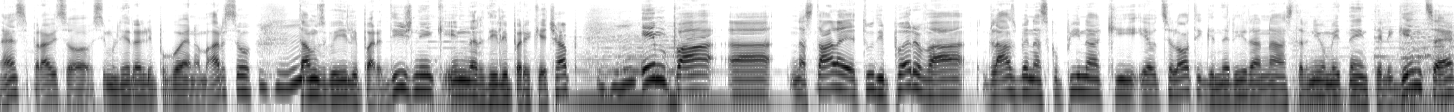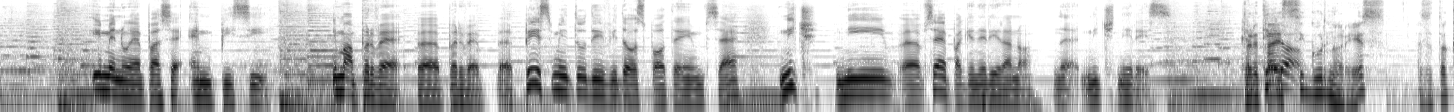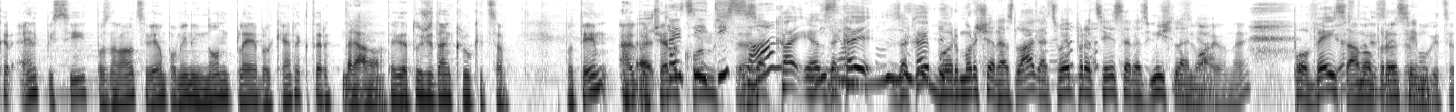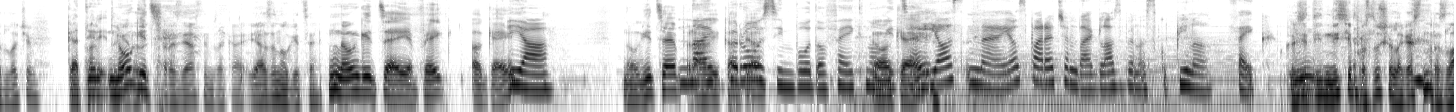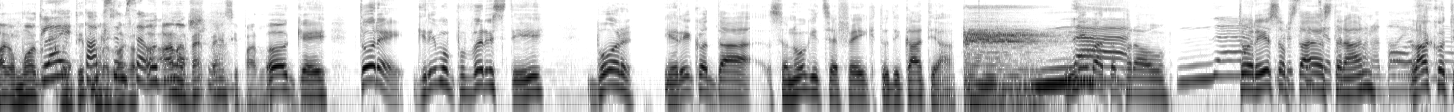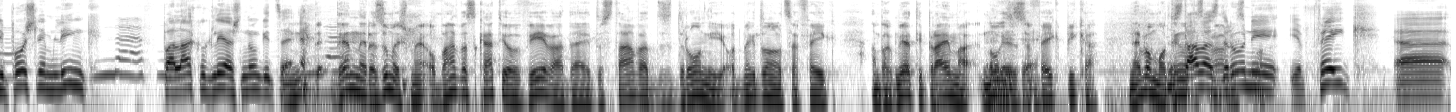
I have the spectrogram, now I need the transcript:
Ne, se pravi, so simulirali pogoje na Marsu, uh Mhm. -huh. tam vzgojili paradižnik in naredili prvi kečap. Uh -huh. In pa uh, nastala je tudi prva glasbena skupina, ki je v celoti generirana strani umetne inteligence, imenuje pa se MPC. Ima prve, eh, prve eh, pesmi, tudi video spote in vse. Nič ni, eh, vse je pa generirano, ne, nič ni res. Torej, ta je Katero- sigurno res. Zato, ker NPC, poznavalci vemo, pomeni non-playable character. Bravo. Tako da tu že dan klukico. Potem, a, kot Sherlock Holmes, eh, Zakaj, ja, zakaj, zakaj Bor moraš razlagati svoje procese razmišljanja? Izvajo, ne? Povej Jaz samo, torej prosim. Za nogice odločim. Kateri- A, nogice? raz- Razjasnim, zakaj. Ja, za nogice. Nogice je fake, ok. Ja, Nogice pravi, naj Katja. prosim, bodo fake novice. Okej. Jaz, ne, jaz pa rečem, da je glasbena skupina fake. Kaj si ti nisi poslušala, kaj sem razlagal? Glej, kvalitetna tako sem razlaga. se Ana, odločila. ven, ven si padla. Okay. Torej, gremo po vrsti. Bor je rekel, da so nogice fake, tudi Katja. Ne. Nima to prav. Ne. To res obstaja stran. Lahko ti pošljem link, Ne, pa lahko gledaš nogice. Da ne razumeš me, oba dva s Katijo veva, da je dostava z droni od McDonald'sa fake, ampak mi ti pravimo, nogice so fake, pika. Ne bomo o tem Dostava z droni je fake uh,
